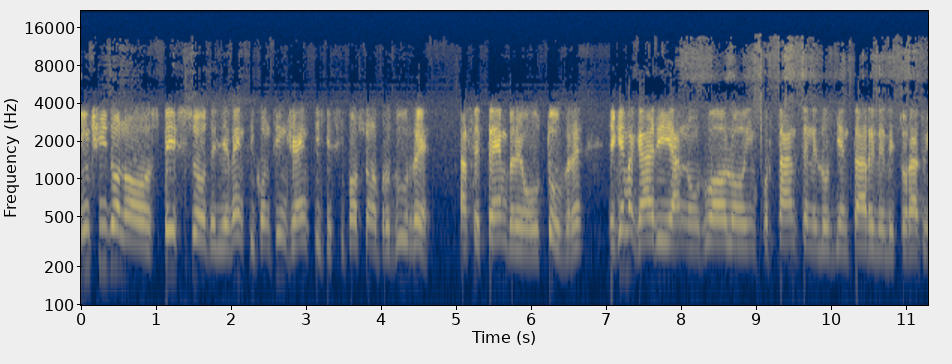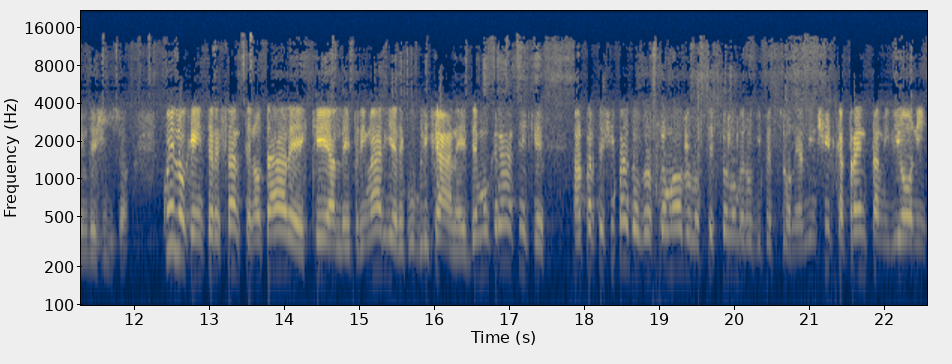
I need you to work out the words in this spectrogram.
incidono spesso degli eventi contingenti che si possono produrre a settembre o ottobre e che magari hanno un ruolo importante nell'orientare l'elettorato indeciso. Quello che è interessante notare è che alle primarie repubblicane e democratiche ha partecipato grossomodo lo stesso numero di persone, all'incirca 30 milioni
